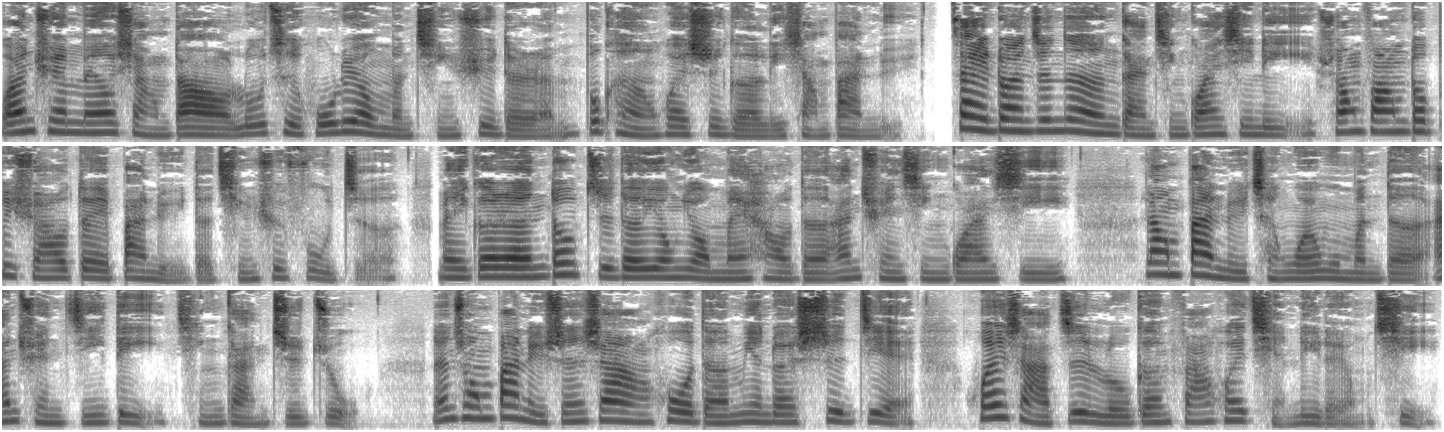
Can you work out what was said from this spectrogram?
完全没有想到，如此忽略我们情绪的人，不可能会是个理想伴侣。在一段真正的感情关系里，双方都必须要对伴侣的情绪负责。每个人都值得拥有美好的安全型关系，让伴侣成为我们的安全基地、情感支柱，能从伴侣身上获得面对世界挥洒自如跟发挥潜力的勇气。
